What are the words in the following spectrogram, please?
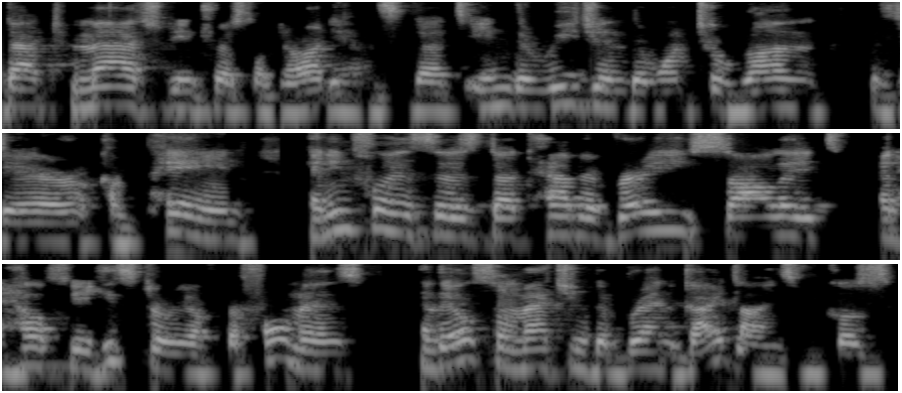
that match the interest of their audience, that in the region they want to run their campaign, and influences that have a very solid and healthy history of performance. And they're also matching the brand guidelines because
